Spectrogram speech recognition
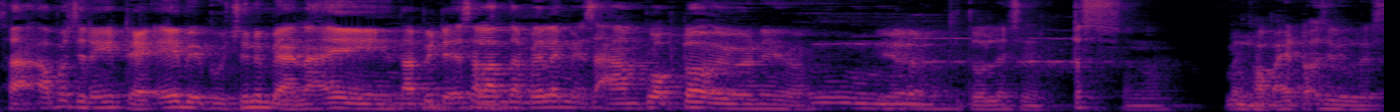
sa apa jenenge deke mbek bojone mbek anake, tapi dek salam tempele mek sak amplop tok ngene ya. Hmm. Iya. Ditulis ya, tes ngono. Mek bapak tok sih tulis.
